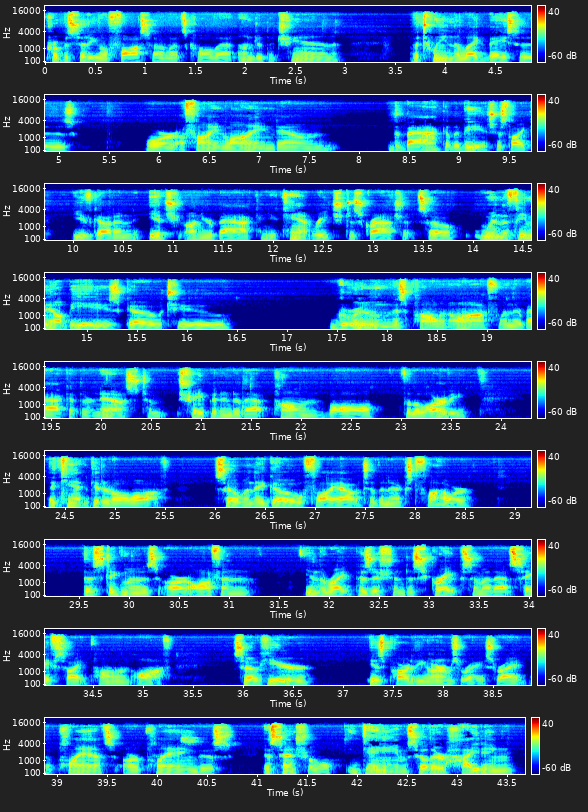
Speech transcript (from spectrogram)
proboscidial fossa, let's call that under the chin, between the leg bases, or a fine line down the back of the bee. It's just like you've got an itch on your back and you can't reach to scratch it. So when the female bees go to groom this pollen off when they're back at their nest to shape it into that pollen ball for the larvae, they can't get it all off. So when they go fly out to the next flower, the stigmas are often in the right position to scrape some of that safe site pollen off. So here, is part of the arms race, right? The plants are playing this essential game. So they're hiding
